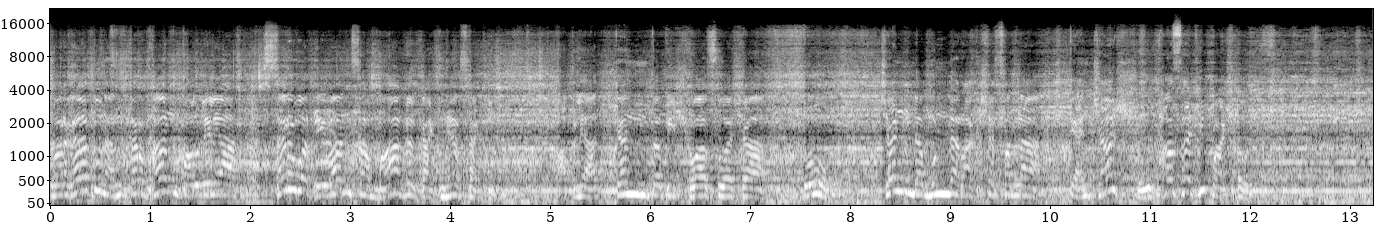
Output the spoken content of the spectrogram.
स्वर्गातून अंतर्धान पावलेल्या सर्व देवांचा माग काढण्यासाठी आपल्या अत्यंत विश्वासू अशा दोन चंड मुंड राक्षसांना त्यांच्या शोधासाठी पाठवलं.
